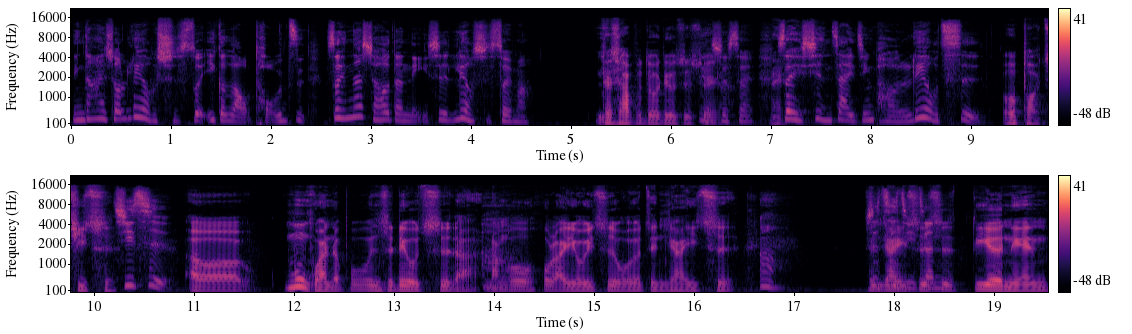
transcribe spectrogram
您刚才说六十岁一个老头子，所以那时候的你是六十岁吗？那差不多六十岁。六十岁，所以现在已经跑了六次。我跑七次。七次。呃，木管的部分是六次的，哦、然后后来有一次我又增加一次。嗯。增加一次是第二年，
